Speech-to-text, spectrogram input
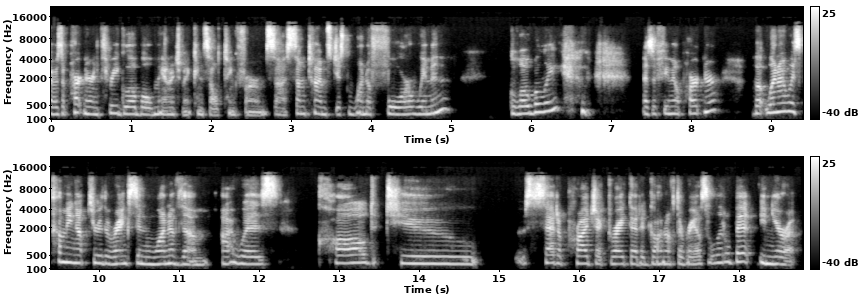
I was a partner in three global management consulting firms, uh, sometimes just one of four women globally as a female partner. But when I was coming up through the ranks in one of them, I was called to set a project right that had gone off the rails a little bit in Europe.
